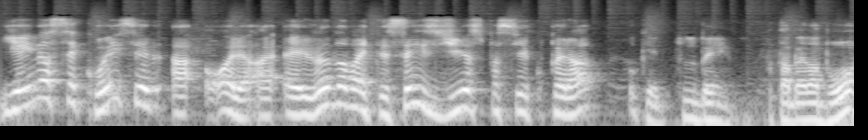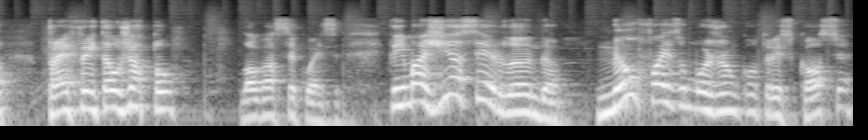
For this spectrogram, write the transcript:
E aí na sequência, a, olha, a Irlanda vai ter seis dias para se recuperar. Ok, tudo bem, tabela boa, para enfrentar o Japão logo na sequência. Então imagina se a Irlanda não faz um bom jogo contra a Escócia,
